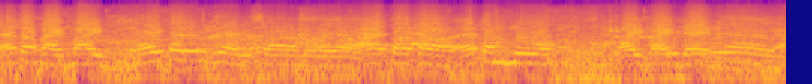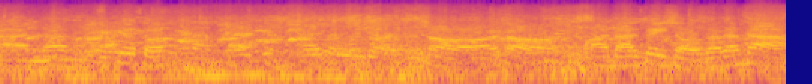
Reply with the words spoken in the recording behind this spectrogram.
Ito, 5-5. Kahit ka rin dyan sa mga yan. Ah, ito, ito. Itong blue, 5-5 din. Yan. Cute, oh. Kahit. Ito, ito. Mga doll face, oh. Gaganda.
